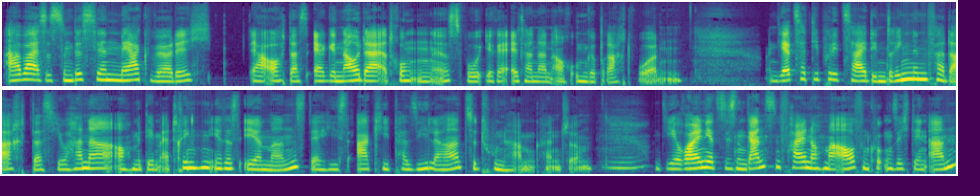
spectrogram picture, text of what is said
aber es ist ein bisschen merkwürdig, ja auch, dass er genau da ertrunken ist, wo ihre Eltern dann auch umgebracht wurden. Und jetzt hat die Polizei den dringenden Verdacht, dass Johanna auch mit dem Ertrinken ihres Ehemanns, der hieß Aki Pasila, zu tun haben könnte. Und die rollen jetzt diesen ganzen Fall nochmal auf und gucken sich den an.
